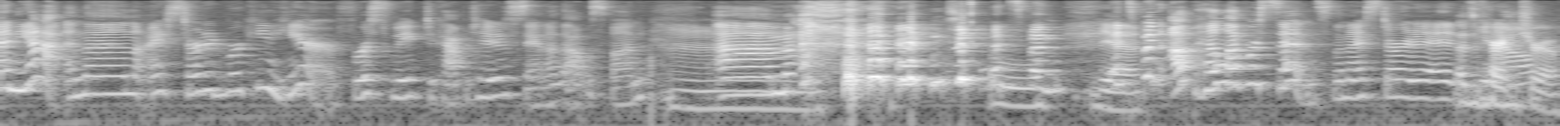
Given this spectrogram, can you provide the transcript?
and yeah, and then I started working here. First week, decapitated Santa. That was fun. Um, and it's been yeah. it's been uphill ever since. Then I started. That's you very know, true.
